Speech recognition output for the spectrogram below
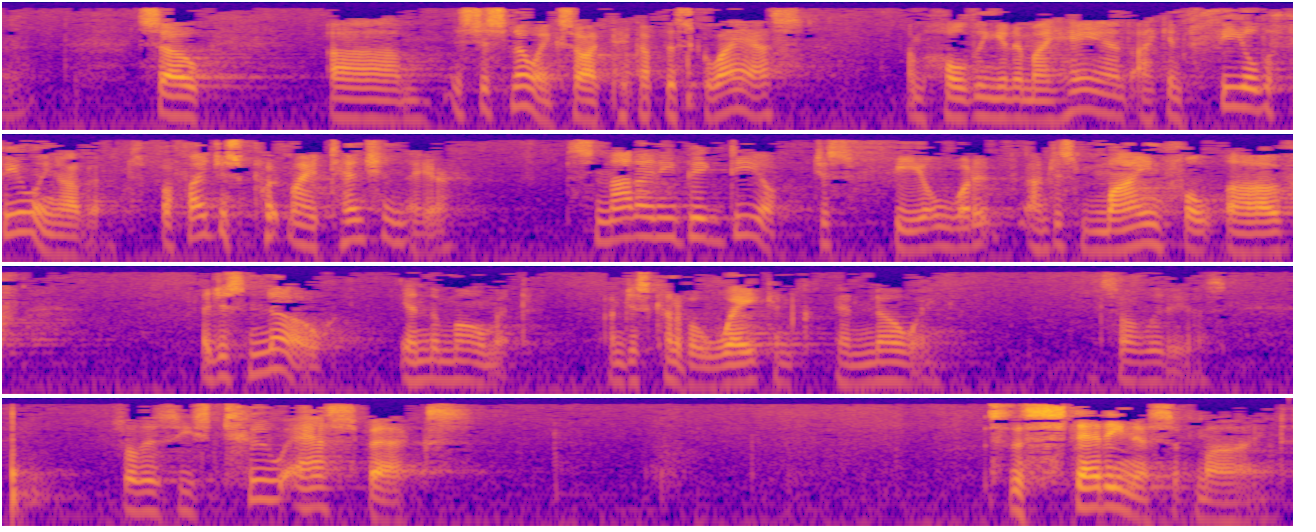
Right? So um, it's just knowing. So I pick up this glass, I'm holding it in my hand, I can feel the feeling of it. If I just put my attention there, it's not any big deal. Just feel what it, I'm just mindful of, I just know in the moment. I'm just kind of awake and, and knowing. That's all it is. So there's these two aspects. It's the steadiness of mind,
